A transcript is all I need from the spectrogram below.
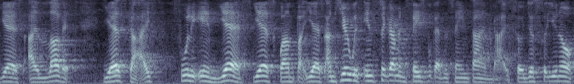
Yes, I love it. Yes, guys, fully in. Yes, yes, Juanpa. Yes, I'm here with Instagram and Facebook at the same time, guys. So just so you know,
